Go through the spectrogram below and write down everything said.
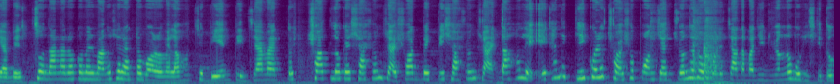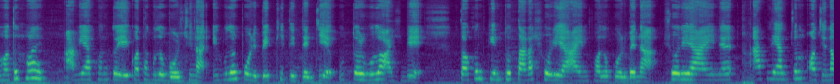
যাবে। তো নানা রকমের মানুষের একটা বড় মেলা হচ্ছে বিএনপি। জামায়াত তো সৎ লোকের শাসন চায়, সৎ ব্যক্তির শাসন চায়। তাহলে এখানে কি করে ছয়শো পঞ্চাশ জনের ওপরে চাঁদাবাজির জন্য বহিষ্কৃত হতে হয়? আমি এখন তো এই কথাগুলো বলছি না। এগুলোর পরিপ্রেক্ষিতে যে উত্তরগুলো আসবে তখন কিন্তু তারা সরিয়ে আইন ফলো করবে না। সরিয়ে আইনে আপনি একজন অচেনা,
